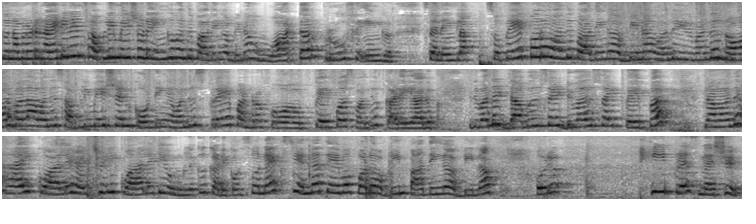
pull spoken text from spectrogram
ஸோ நம்மளோட நைன்டி நைன் சப்ளிமேஷனோட இங்கு வந்து பார்த்தீங்க அப்படின்னா வாட்டர் ப்ரூஃப் இங்கு. சரி சரிங்களா ஸோ பேப்பரும் வந்து பார்த்தீங்க அப்படின்னா வந்து இது வந்து நார்மலாக வந்து சப்ளிமேஷன் கோட்டிங்கை வந்து ஸ்ப்ரே பண்ணுற பேப்பர்ஸ் வந்து கிடையாது. இது வந்து double side dual side paper நம்ம வந்து ஹை குவாலிட்டி ஹெச்டி குவாலிட்டி உங்களுக்கு கிடைக்கும். ஸோ நெக்ஸ்ட் என்ன தேவைப்படும் அப்படின்னு பார்த்தீங்க அப்படின்னா ஒரு ஹீட் ப்ரெஸ் மெஷின்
